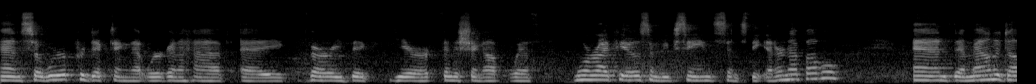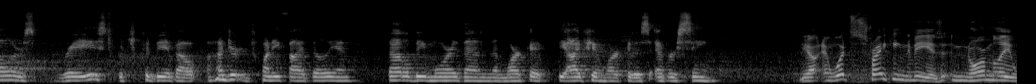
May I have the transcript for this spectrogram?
And so we're predicting that we're going to have a very big year finishing up with more IPOs than we've seen since the internet bubble. And the amount of dollars raised, which could be about 125 billion, that'll be more than the market, the IPO market has ever seen. You know, and what's striking to me is normally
